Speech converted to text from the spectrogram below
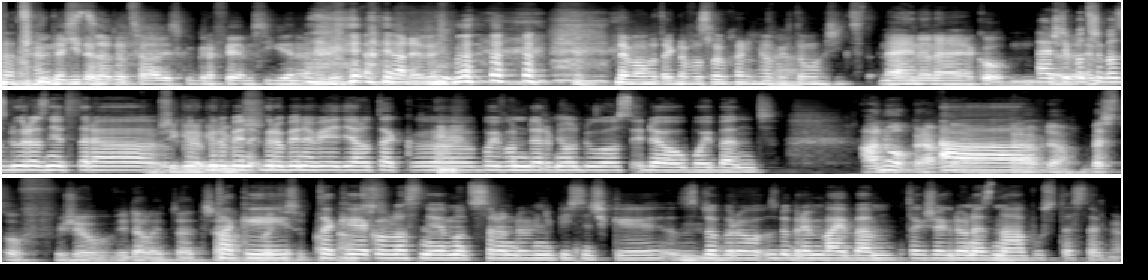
na té Není to celá diskografie MCG, ne? Já nevím. Nemám ho tak naposlouchaný, abych no. to mohl říct. Ne, ne, ne, jako... A ještě eh, potřeba zdůraznit teda, kdo, kdo, by, kdo by nevěděl, tak uh, Boy Wonder měl duo s ideou Boy Band. Ano, pravda, a pravda. Best of, že jo, vydali, to je třeba taky, 2015. Taky jako vlastně moc srandovní písničky s, hmm. dobro, s dobrým vibem, takže kdo nezná, hmm. puste se. Jo.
